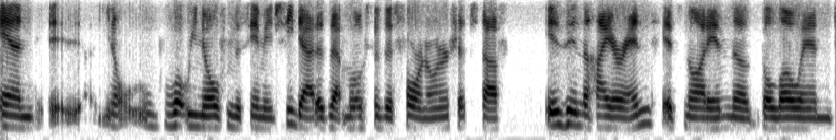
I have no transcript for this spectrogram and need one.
and you know what we know from the CMHC data is that most of this foreign ownership stuff is in the higher end. It's not in the the low end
